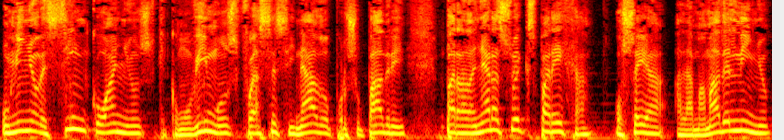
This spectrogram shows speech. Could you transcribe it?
un niño de cinco años que, como vimos, fue asesinado por su padre para dañar a su expareja, o sea, a la mamá del niño,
